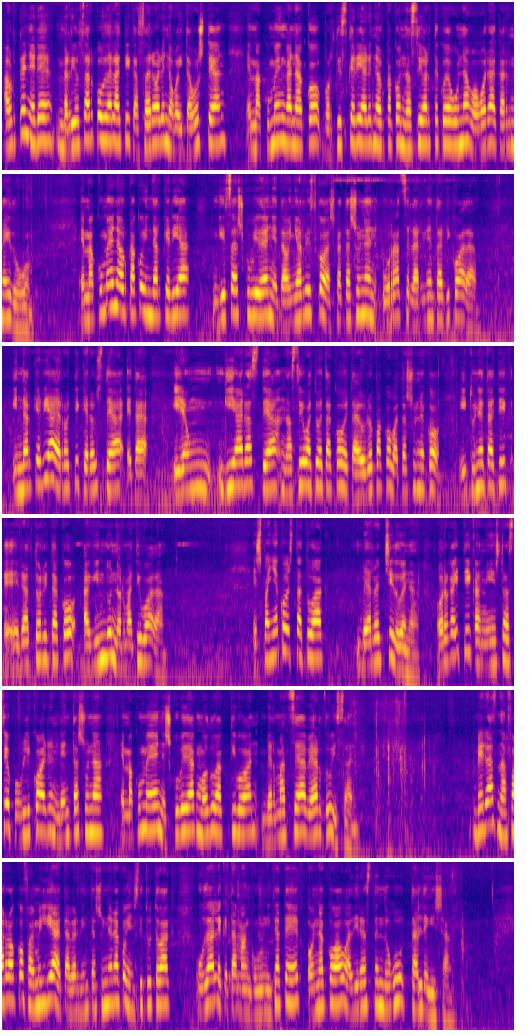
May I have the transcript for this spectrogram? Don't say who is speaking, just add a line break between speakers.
Aurten ere, berriozarko udalatik azaroaren hogeita bostean, emakumeen ganako bortizkeriaren aurkako nazioarteko eguna gogora ekarri nahi dugu. Emakumeen aurkako indarkeria giza eskubideen eta oinarrizko askatasunen urratze larrinetarikoa da. Indarkeria errotik erauztea eta iraungiaraztea nazio batuetako eta Europako batasuneko itunetatik eratorritako agindu normatiboa da. Espainiako estatuak berretsi duena. Horgaitik administrazio publikoaren lehentasuna emakumeen eskubideak modu aktiboan bermatzea behar du izan. Beraz, Nafarroako familia eta berdintasunerako institutoak udalek eta mankomunitateek honako hau adierazten dugu talde gisa.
